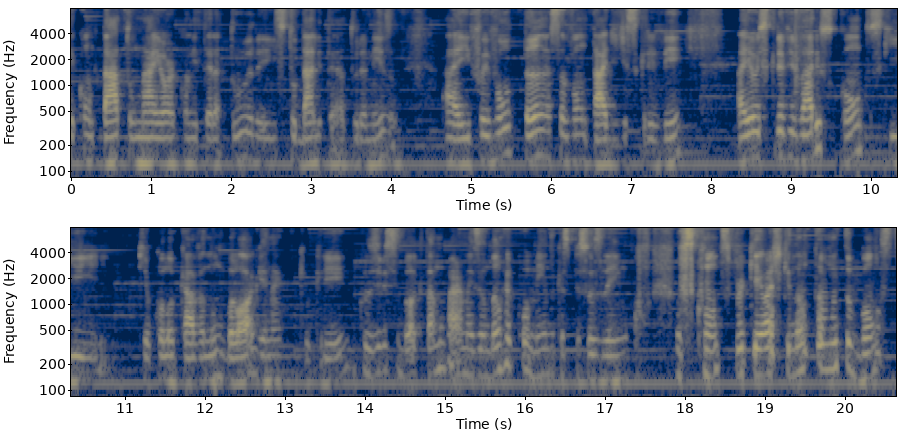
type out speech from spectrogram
ter contato maior com a literatura e estudar literatura mesmo. Aí foi voltando essa vontade de escrever. Aí eu escrevi vários contos que, que eu colocava num blog, né? Que eu criei. Inclusive esse blog tá no ar, mas eu não recomendo que as pessoas leiam os contos, porque eu acho que não estão muito bons.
